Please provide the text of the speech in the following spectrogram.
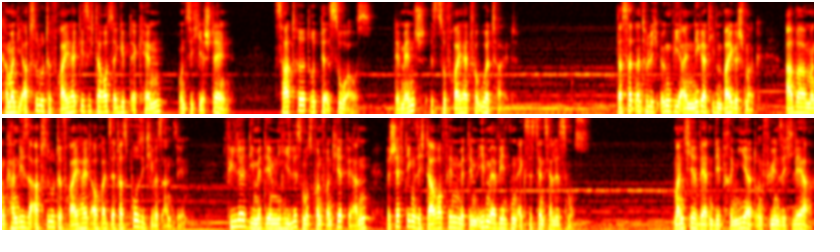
kann man die absolute Freiheit, die sich daraus ergibt, erkennen und sich ihr stellen. Sartre drückte es so aus der Mensch ist zur Freiheit verurteilt. Das hat natürlich irgendwie einen negativen Beigeschmack, aber man kann diese absolute Freiheit auch als etwas Positives ansehen. Viele, die mit dem Nihilismus konfrontiert werden, beschäftigen sich daraufhin mit dem eben erwähnten Existenzialismus. Manche werden deprimiert und fühlen sich leer,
